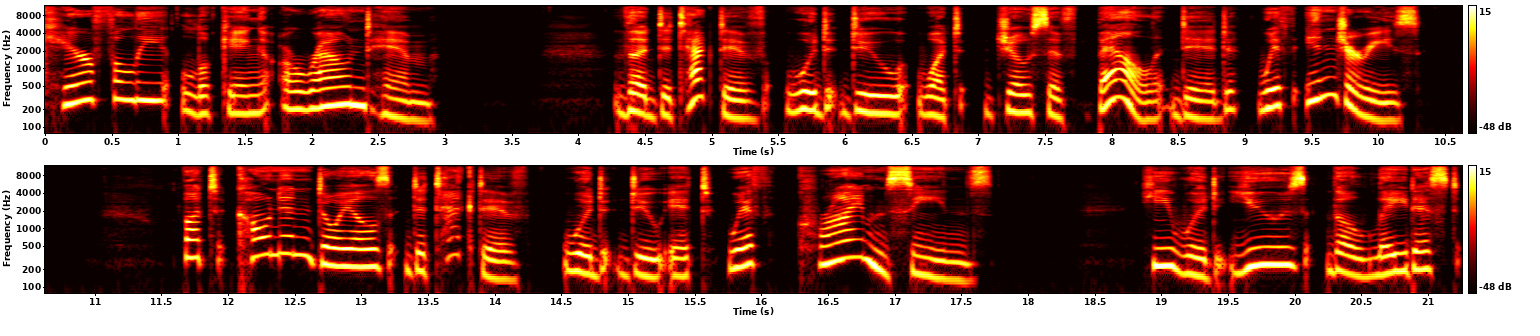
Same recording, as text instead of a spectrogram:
carefully looking around him. The detective would do what Joseph Bell did with injuries. But Conan Doyle's detective would do it with crime scenes. He would use the latest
